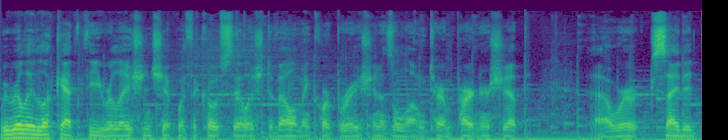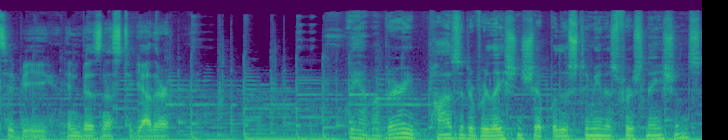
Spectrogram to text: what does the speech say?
We really look at the relationship with the Coast Salish Development Corporation as a long-term partnership. Uh, we're excited to be in business together. We have a very positive relationship with the Stz'uminus First Nations.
